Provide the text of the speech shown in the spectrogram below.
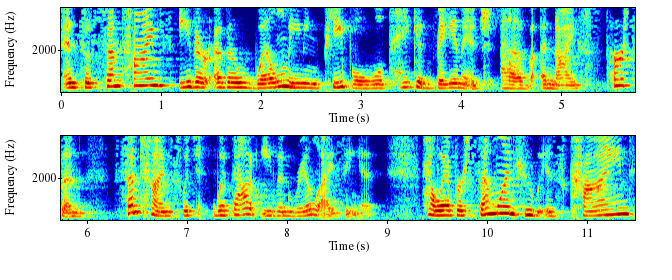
And so sometimes either other well-meaning people will take advantage of a nice person, sometimes which without even realizing it. However, someone who is kind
